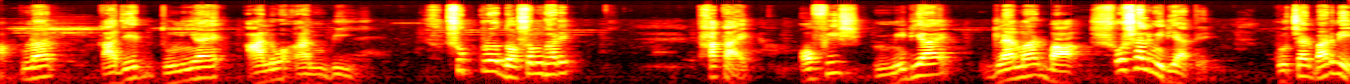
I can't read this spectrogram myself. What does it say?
আপনার কাজের দুনিয়ায় আলো আনবি। শুক্র দশম ঘরে থাকায় অফিস, মিডিয়ায় গ্ল্যামার বা সোশ্যাল মিডিয়াতে প্রচার বাড়বে।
